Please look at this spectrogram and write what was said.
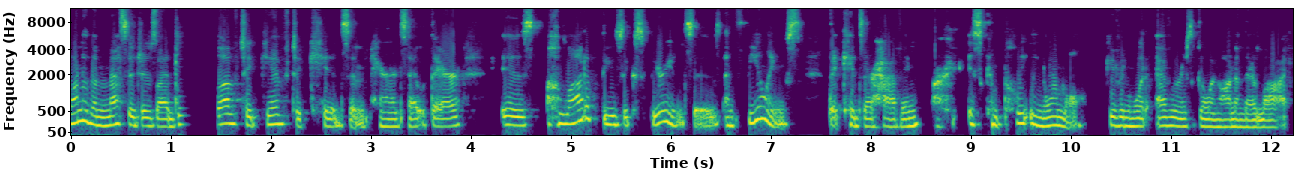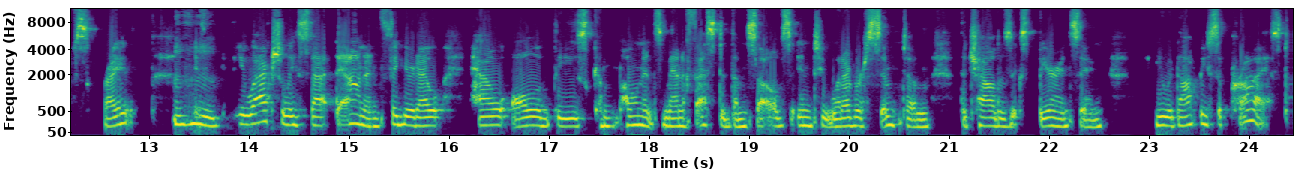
one of the messages i'd love to give to kids and parents out there is a lot of these experiences and feelings that kids are having are, is completely normal given whatever is going on in their lives, right? Mhm. If you actually sat down and figured out how all of these components manifested themselves into whatever symptom the child is experiencing, you would not be surprised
